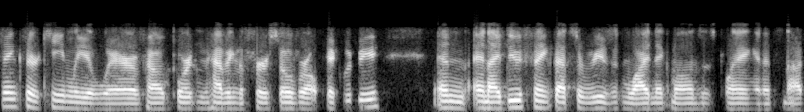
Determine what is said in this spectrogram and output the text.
think they're keenly aware of how important having the first overall pick would be. And and I do think that's a reason why Nick Mullens is playing and it's not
